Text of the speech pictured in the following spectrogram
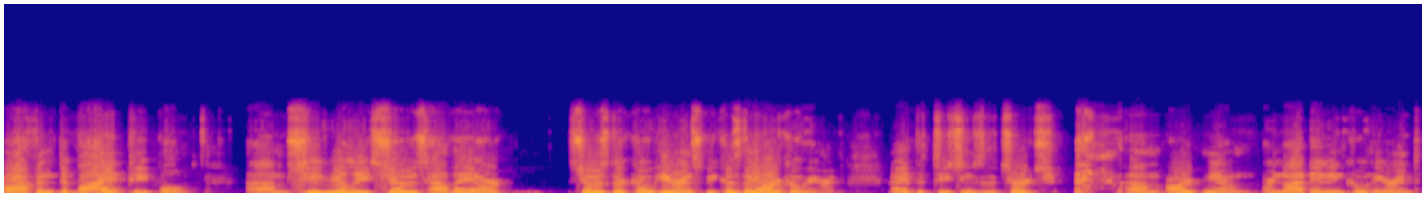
are often divide people, um, she really shows how they are shows their coherence because they are coherent. Right? The teachings of the church um, are, you know, are not an incoherent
